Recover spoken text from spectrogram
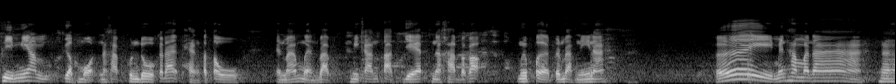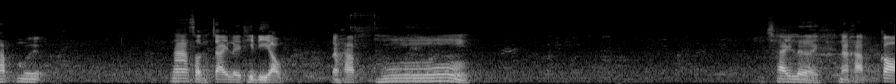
พรีเมียมเกือบหมดนะครับ คุณดูก็ได้แผงประตู เห็นไหมเหมือนแบบมีการตัดเย็บนะครับ แล้วก็มือเปิดเป็นแบบนี้นะเฮ้ยไม่ธรรมดานะครับ มือน่าสนใจเลยทีเดียวนะครับอืมใช่เลยนะครับ ก็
